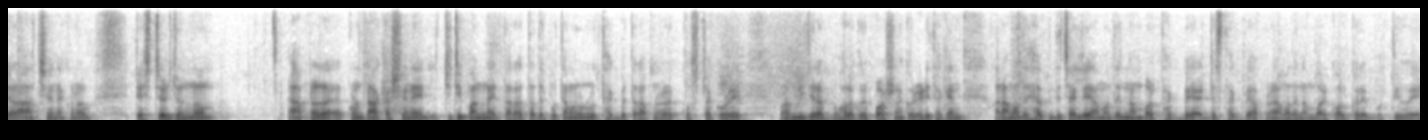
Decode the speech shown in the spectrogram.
যারা আছেন এখনও টেস্টের জন্য আপনারা কোনো ডাক আসে নাই, চিঠি পান নাই, তারা তাদের প্রতি আমার অনুরোধ থাকবে, তারা আপনারা কোর্সটা করে বা নিজেরা ভালো করে পড়াশোনা করে রেডি থাকেন। আর আমাদের হেল্প নিতে চাইলে আমাদের নাম্বার থাকবে অ্যাড্রেস থাকবে, আপনারা আমাদের নাম্বার কল করে ভর্তি হয়ে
